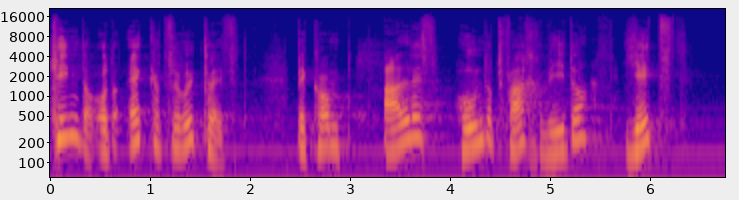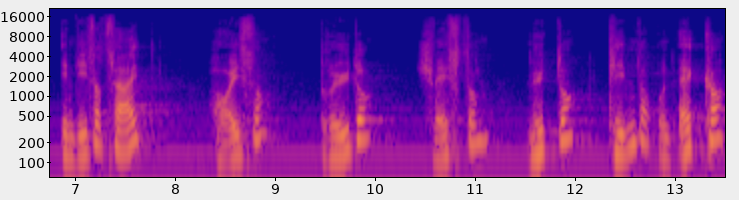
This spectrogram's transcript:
Kinder oder Äcker zurücklässt, bekommt alles hundertfach wieder, jetzt in dieser Zeit, Häuser, Brüder, Schwestern, Mütter, Kinder und Äcker,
